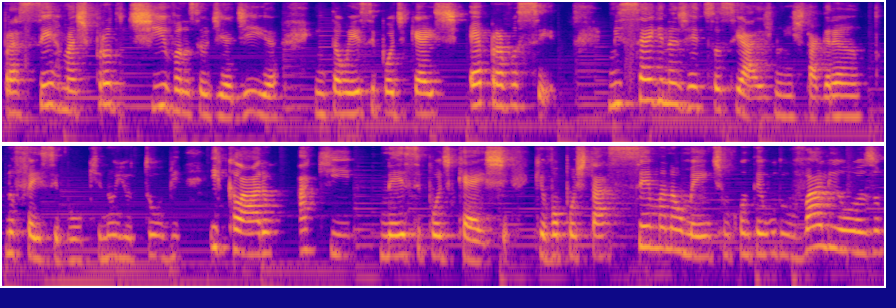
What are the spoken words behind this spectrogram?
para ser mais produtiva no seu dia a dia, então esse podcast é para você. Me segue nas redes sociais, no Instagram, no Facebook, no YouTube e, claro, aqui nesse podcast, que eu vou postar semanalmente um conteúdo valioso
